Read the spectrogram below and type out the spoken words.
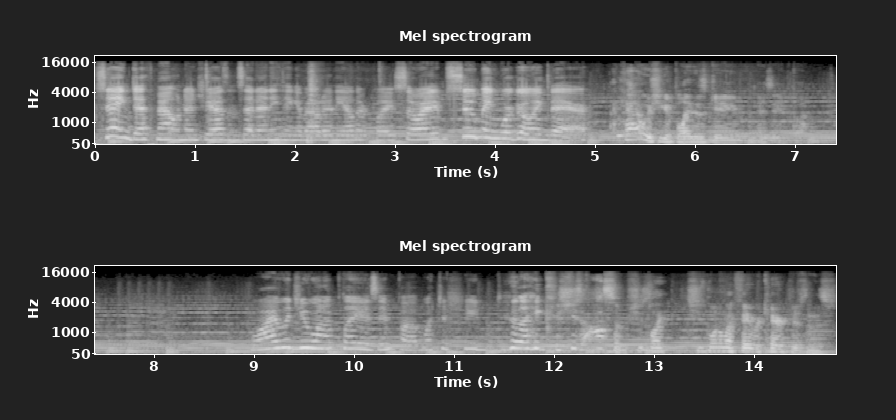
saying Death Mountain and she hasn't said anything about any other place, so I'm assuming we're going there. I kind of wish you could play this game as Impa. Why would you want to play as Impa? What does she do? Like, she's awesome. She's like she's one of my favorite characters in this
